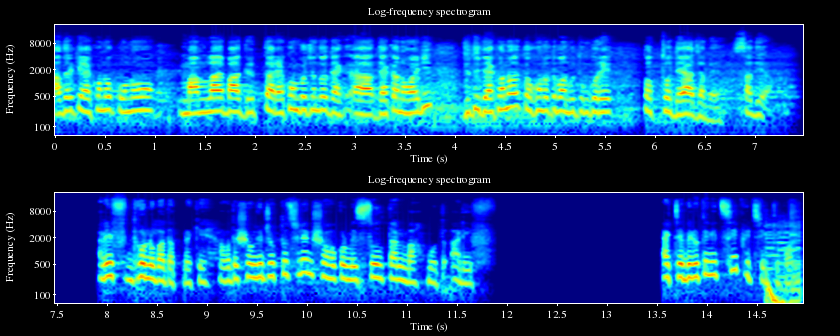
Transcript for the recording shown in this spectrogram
তাদেরকে এখনও কোনো মামলায় বা গ্রেপ্তার এখন পর্যন্ত দেখানো হয়নি। যদি দেখানো হয় তখন হয়তো নতুন করে তথ্য দেওয়া যাবে। সাদিয়া। আরিফ, ধন্যবাদ আপনাকে। আমাদের সঙ্গে যুক্ত ছিলেন সহকর্মী সুলতান মাহমুদ আরিফ। একটা বিরতি নিচ্ছি, ফিরছি একটু পরে।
